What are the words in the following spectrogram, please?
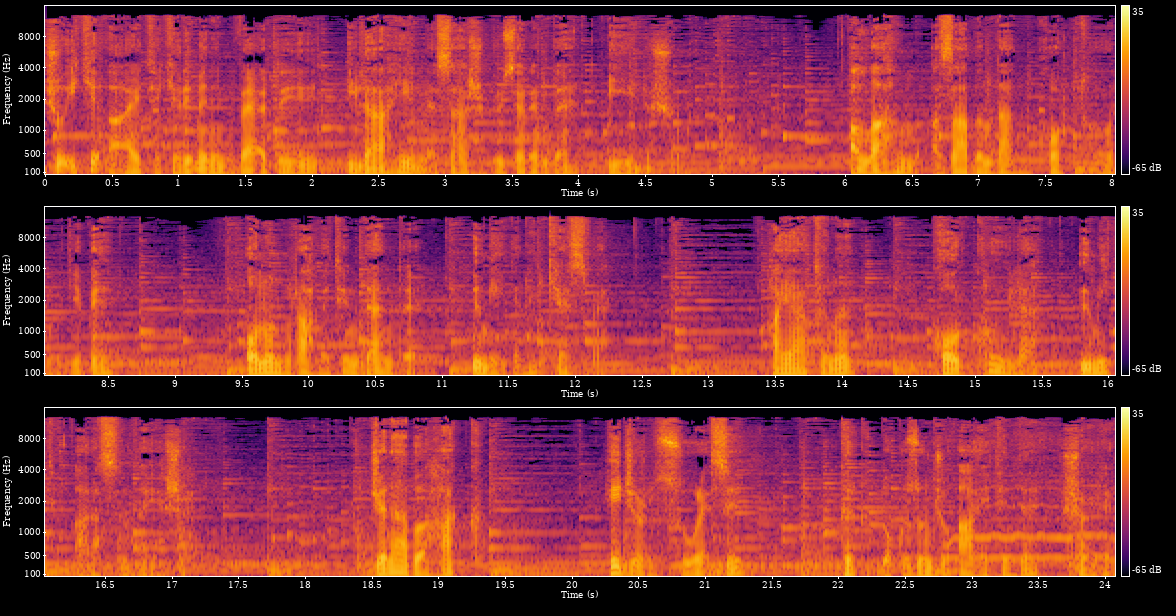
şu iki ayet-i kerimenin verdiği ilahi mesaj üzerinde iyi düşün. Allah'ın azabından korktuğun gibi, onun rahmetinden de ümidini kesme. Hayatını korkuyla ümit arasında yaşa. Cenab-ı Hak, Hicr suresi 49. ayetinde şöyle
